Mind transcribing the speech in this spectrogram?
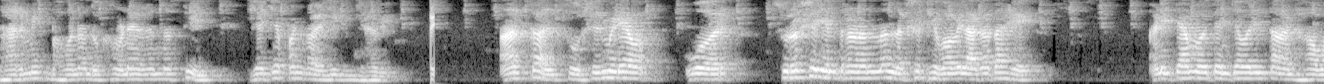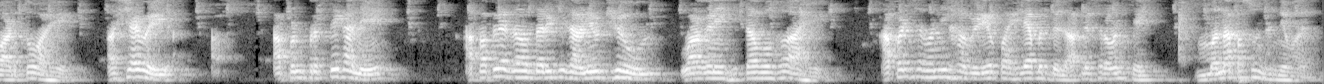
धार्मिक भावना दुखवणाऱ्या नसतील याची आपण काळजी घ्यावी. आजकाल सोशल मीडियावर सुरक्षा यंत्रणांना लक्ष ठेवावे लागत आहे. आणि त्यामुळे त्यांच्यावरील ताण हा वाढतो आहे. अशावेळी आपण प्रत्येकाने आपापल्या जबाबदारीची जाणीव ठेवून वागणे हितावह आहे. आपण सर्वांनी हा व्हिडिओ पाहिल्याबद्दल आपल्या सर्वांचे मनापासून धन्यवाद.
